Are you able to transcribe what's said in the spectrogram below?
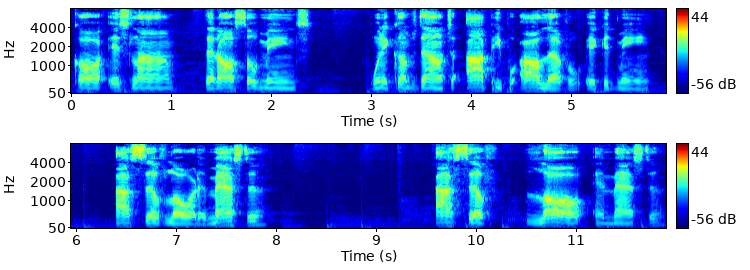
called Islam that also means when it comes down to our people, our level, it could mean our self Lord and Master, our self law and master.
